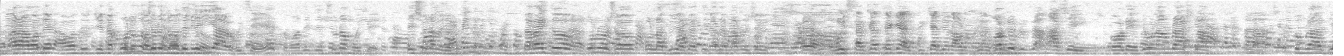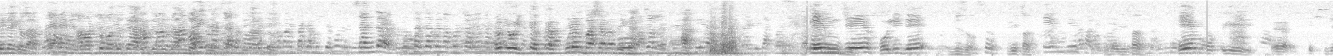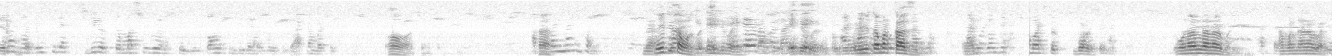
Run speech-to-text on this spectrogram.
আর- আমাদের আমাদের যেটা পরিকল্পনা তোমাদের যে ইয়া হয়েছে তোমাদের যে সুনাম হয়েছে সেই সুনামে তারাই তো পনেরোশো বললা দুই হাজার তিন হাজার মানুষের ওই সার্কেল থেকে দুই চারজন আসেই বলে। যেমন আমরা আসলাম তোমরা জেনে গেলাম আমার তোমাদের থেকে আরেকজনে পুরান দেখা হ্যাঁ। এম জে হলিডে এম ও আচ্ছা। হ্যাঁ এইটাই তো? আমার বাড়ি। এইটা আমার কাজিন আমার তো বড় ছেলে। ওনার নানার বাড়ি। আমার নানা বাড়ি।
